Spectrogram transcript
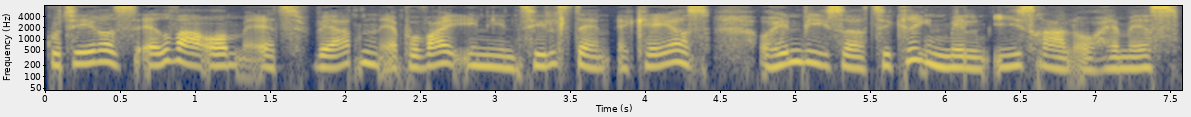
Guterres advarer om, at verden er på vej ind i en tilstand af kaos og henviser til krigen mellem Israel og Hamas.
